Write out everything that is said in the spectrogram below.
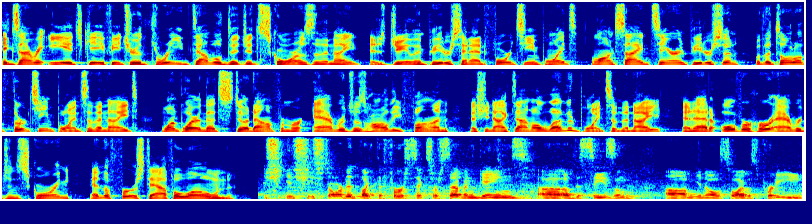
Exira EHK featured three double digit scores of the night as Jalen Peterson had 14 points alongside Taryn Peterson with a total of 13 points in the night. One player that stood out from her average was Harley Fun as she knocked down 11 points in the night and had over her average in scoring in the first half alone. She, she started like the first six or seven games uh, of the season, um, you know, so I was pretty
